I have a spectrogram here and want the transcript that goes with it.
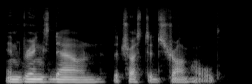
and brings down the trusted stronghold.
